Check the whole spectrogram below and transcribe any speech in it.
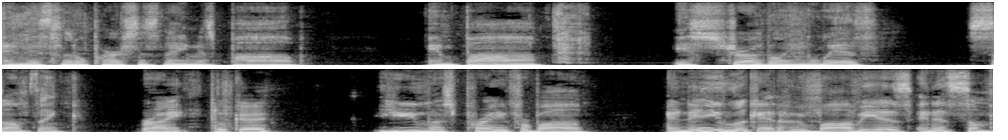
and this little person's name is Bob and Bob is struggling with something, right? Okay. You must pray for Bob. And then you look at who Bob is, and it's some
